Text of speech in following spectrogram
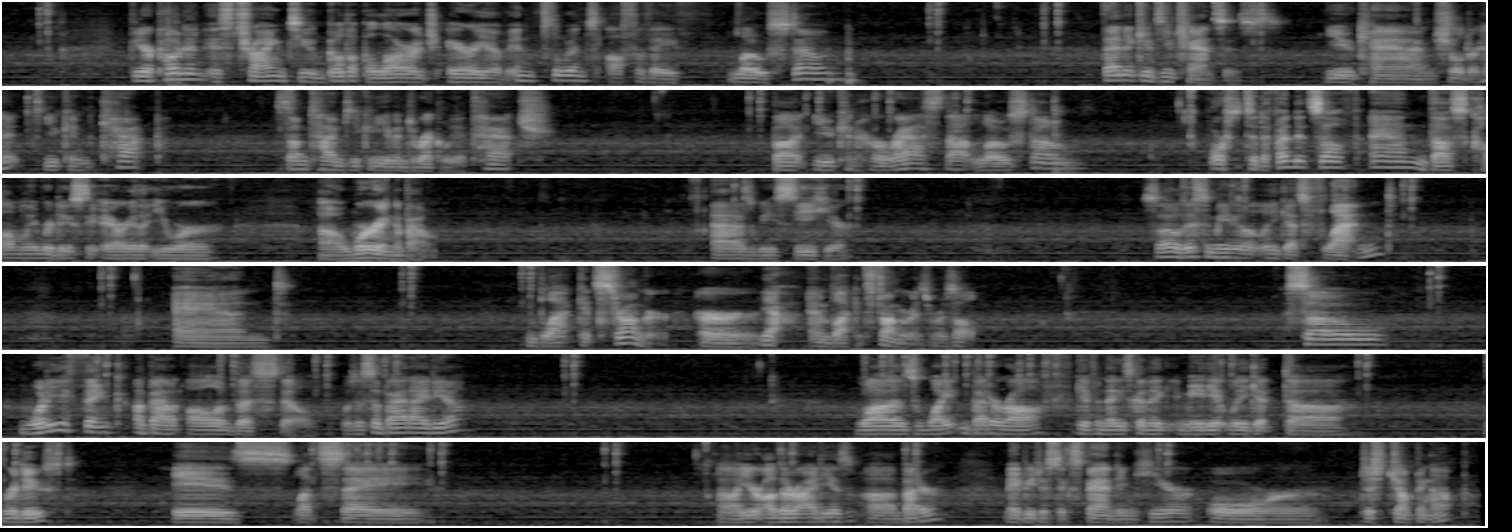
If your opponent is trying to build up a large area of influence off of a low stone, then it gives you chances. You can shoulder hit, you can cap, sometimes you can even directly attach, but you can harass that low stone, force it to defend itself, and thus calmly reduce the area that you were uh, worrying about, as we see here. So this immediately gets flattened, and black gets stronger. Or, yeah, and black gets stronger as a result. So, what do you think about all of this still? Was this a bad idea? Was white better off, given that he's going to immediately get uh, reduced? Is, let's say, uh, your other ideas uh, better? Maybe just expanding here, or just jumping up?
